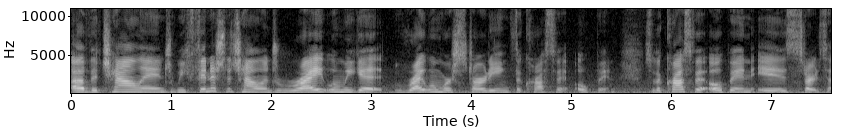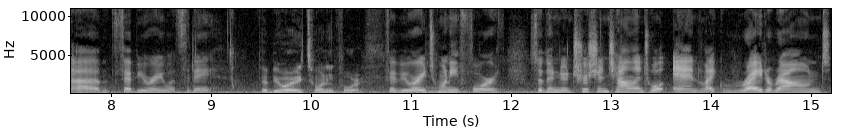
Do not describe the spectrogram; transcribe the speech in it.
of the challenge we finish the challenge right when we get right when we're starting the crossfit open. So the crossfit open is starts um, february what's the date? February 24th february 24th so the nutrition challenge will end like right around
